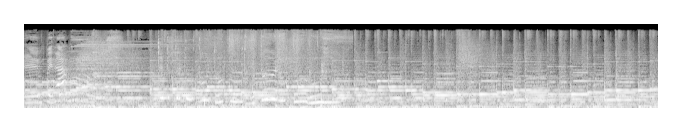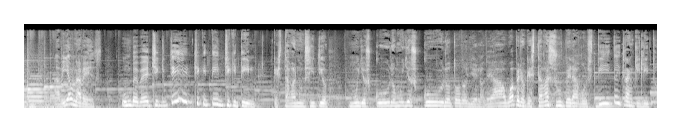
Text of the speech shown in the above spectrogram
Empezamos. Había una vez un bebé chiquitín, chiquitín, chiquitín, que estaba en un sitio muy oscuro, muy oscuro, todo lleno de agua, pero que estaba súper agustito y tranquilito.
